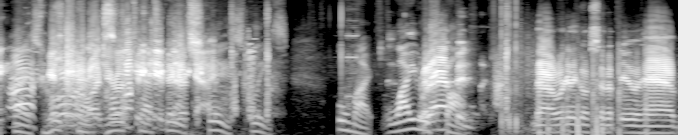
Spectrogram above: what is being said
it. Guys, hold on, tight, hold fucking tight, kick that please, please, please. Oh my, why are you What respond? happened? Nah, we're gonna go set up new hab.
